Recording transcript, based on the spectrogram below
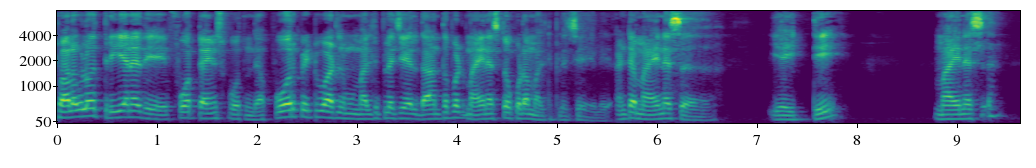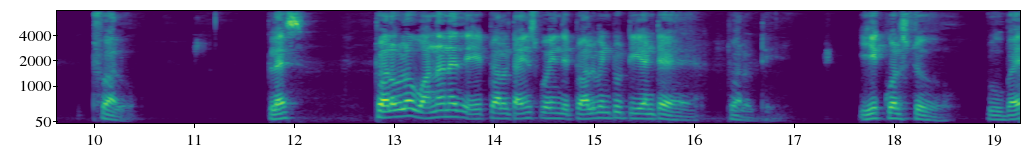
ట్వెల్వ్లో త్రీ అనేది ఫోర్ టైమ్స్ పోతుంది. ఆ ఫోర్ పెట్టి వాటిని మల్టిప్లై చేయాలి. దాంతోపాటు మైనస్తో కూడా మల్టిప్లై చేయాలి. అంటే minus eight t minus twelve plus ట్వెల్వ్లో వన్ అనేది ట్వెల్వ్ టైమ్స్ పోయింది. ట్వెల్వ్ ఇంటూ టీ అంటే twelve t equals to two by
